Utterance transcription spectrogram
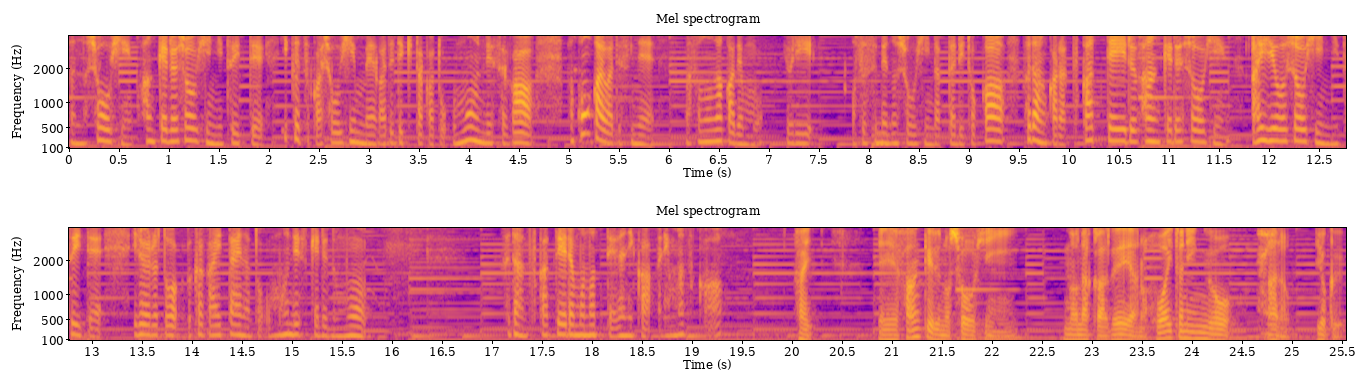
あの商品、ファンケル商品についていくつか商品名が出てきたかと思うんですが、ま今回はですね、まその中でもよりおすすめの商品だったりとか普段から使っているファンケル商品愛用商品についていろいろと伺いたいなと思うんですけれども普段使っているものって何かありますか？はい、えーファンケルの商品の中であのホワイトニングを、はいあのよく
